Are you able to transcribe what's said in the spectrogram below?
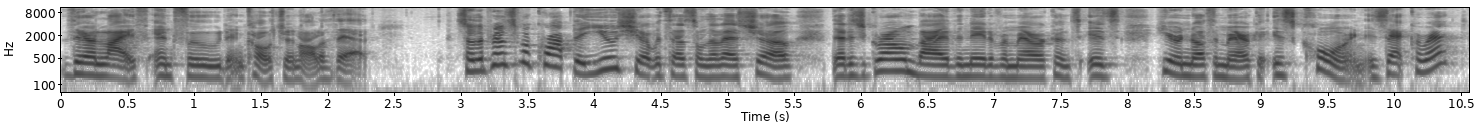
their life and food and culture and all of that. So the principal crop that you shared with us on the last show that is grown by the Native Americans is here in North America is corn. Is that correct?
